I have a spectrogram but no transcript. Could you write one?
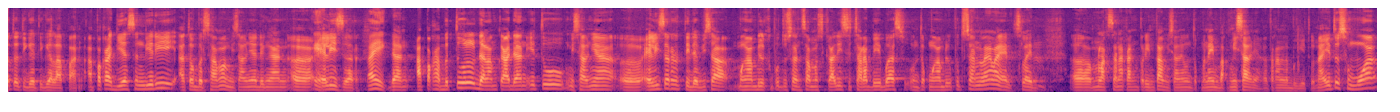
atau 338, apakah dia sendiri atau bersama misalnya dengan uh, Oke. Eliezer. Baik. Dan apakah betul dalam keadaan itu misalnya eh, Eliezer tidak bisa mengambil keputusan sama sekali secara bebas untuk mengambil keputusan lain-lain selain eh, melaksanakan perintah misalnya untuk menembak misalnya katakanlah begitu. Nah itu semua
